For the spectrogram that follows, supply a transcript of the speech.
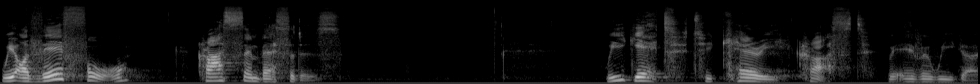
We are therefore Christ's ambassadors. We get to carry Christ wherever we go,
